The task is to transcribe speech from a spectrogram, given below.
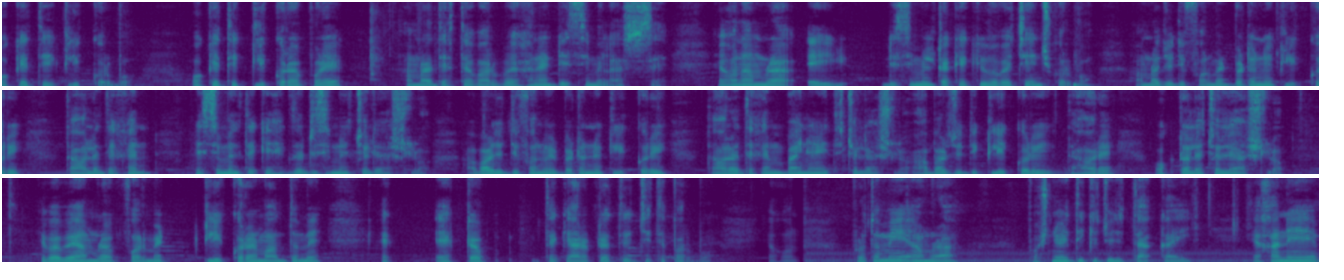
ওকেতে ক্লিক করব। ওকেতে ক্লিক করার পরে আমরা দেখতে পারব এখানে ডেসিমেল আসছে। এখন আমরা এই ডেসিমেলটাকে কীভাবে চেঞ্জ করব? আমরা যদি ফরম্যাট বাটনে ক্লিক করি, তাহলে দেখেন ডেসিমেল থেকে হেক্সাডেসিমেল চলে আসলো। আবার যদি ফরম্যাট বাটনে ক্লিক করি, তাহলে দেখেন বাইনারিতে চলে আসলো। আবার যদি ক্লিক করি, তাহলে অক্টালে চলে আসলো। এভাবে আমরা ফরম্যাট ক্লিক করার মাধ্যমে এক- একটা থেকে আরেকটাতে যেতে পারব। এখন প্রথমেই আমরা প্রশ্নের দিকে যদি তাকাই, এখানে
